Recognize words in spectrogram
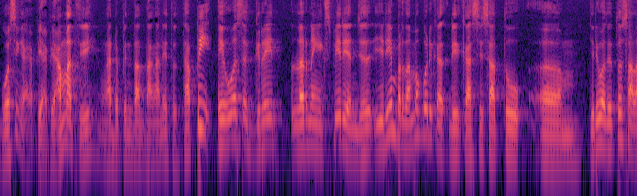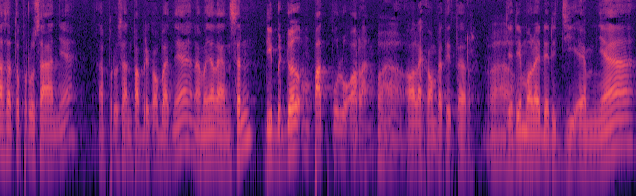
gue sih nggak happy-happy amat sih ngadepin tantangan itu. Tapi it was a great learning experience. Jadi yang pertama gue dika- dikasih satu. em, jadi waktu itu salah satu perusahaannya eh, perusahaan pabrik obatnya namanya Lansen dibedol 40 orang Wow. oleh kompetitor. Wow. Jadi mulai dari GM-nya,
